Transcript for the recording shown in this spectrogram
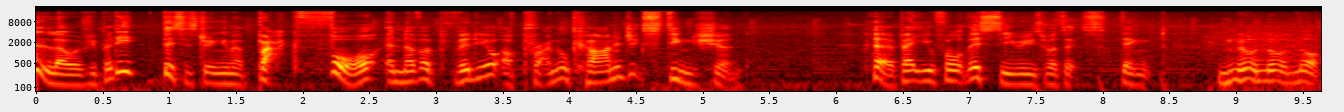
Hello everybody, this is Stranger Gamer back for another video of Primal Carnage Extinction. I bet you thought this series was extinct. No, no, no.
